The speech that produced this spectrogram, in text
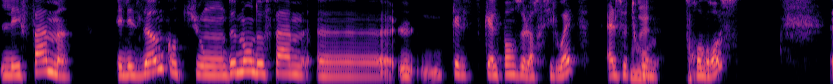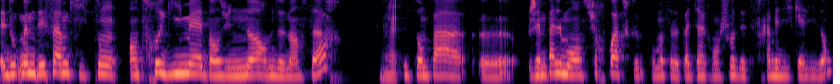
les femmes et les hommes, quand tu, on demande aux femmes euh, qu'elles pensent de leur silhouette, elles se trouvent trop grosses. Et donc même des femmes qui sont entre guillemets dans une norme de minceur, ouais. qui sont pas, euh, j'aime pas le mot en surpoids parce que pour moi ça veut pas dire grand chose et c'est très médicalisant.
